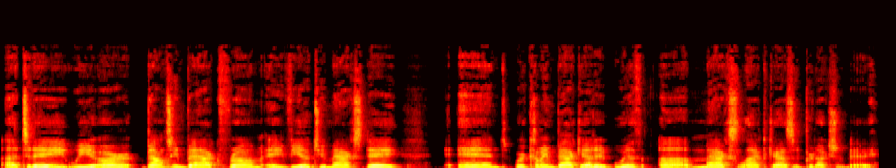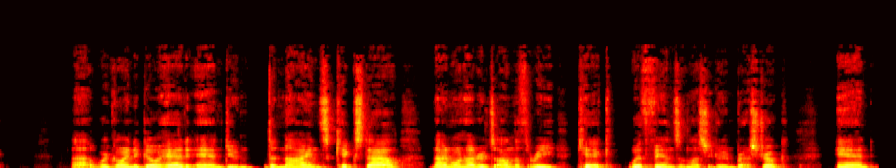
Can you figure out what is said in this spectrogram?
Uh, today we are bouncing back from a VO2 max day, and we're coming back at it with a max lactic acid production day. Uh, we're going to go ahead and do the nines kick style, nine 100s on the three kick with fins, unless you're doing breaststroke. And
